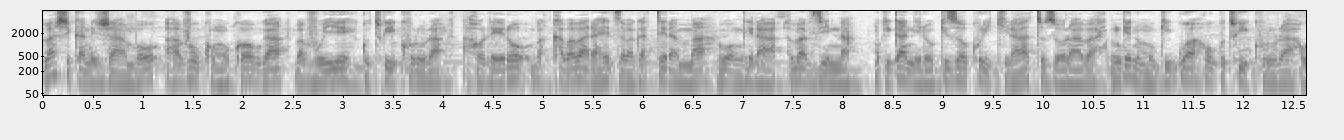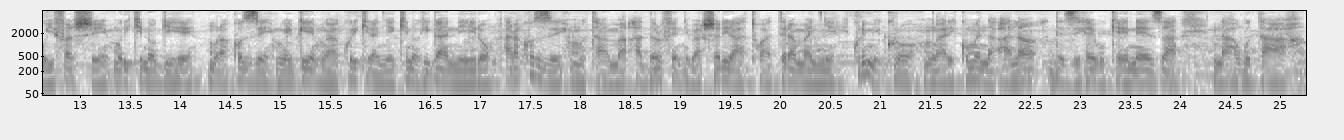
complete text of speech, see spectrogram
bashikana ijambo ahavuka umukobwa bavuye gutwikurura aho rero bakaba baraheze bagaterama bongera babyina mu kiganiro kizokurikira tuzoraba ingena umugigwa wo gutwikurura wifashe muri kino gihe murakoze mwebwe mwakuri yakurikiranye kino kiganiro arakoze umutama adolphe ntibasharira twateramanye kuri mikoro mwari kumwe na Alain Desire bukeye neza naho ubutaha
